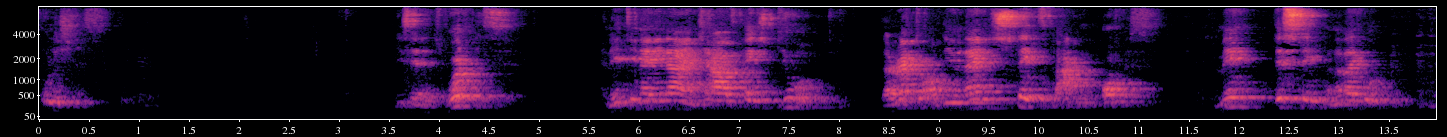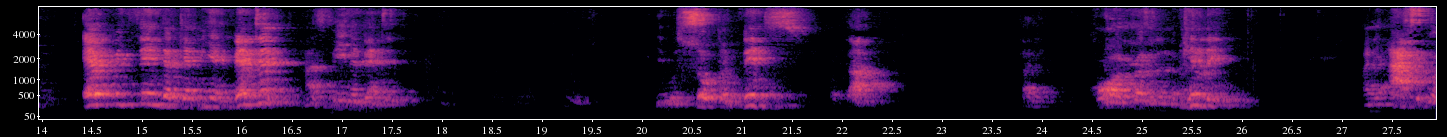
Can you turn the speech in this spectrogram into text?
foolishness. He said it's worthless. In 1899, Charles H. Duell, director of the United States Patent Office, made this statement, and I quote, everything that can be invented has been invented. He was so convinced of that that he called President McKinley and he asked him to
